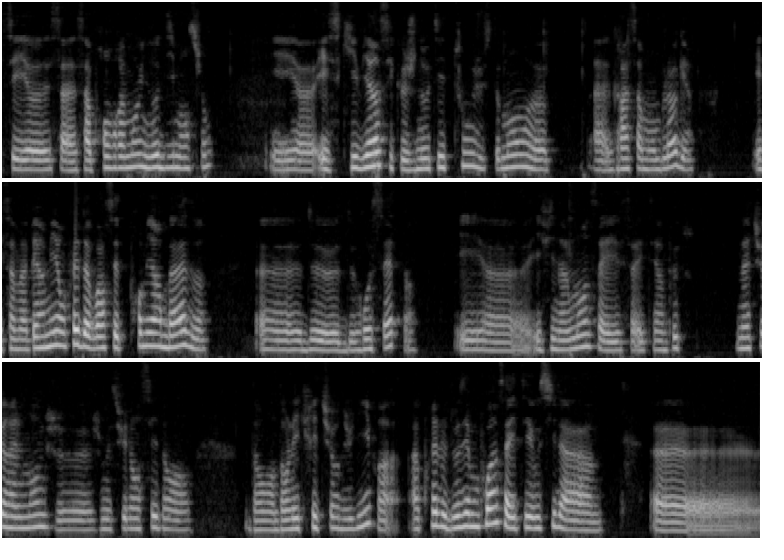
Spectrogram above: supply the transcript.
c'est euh, ça, ça, prend vraiment une autre dimension. Et, euh, et ce qui est bien, c'est que je notais tout justement grâce à mon blog, et ça m'a permis en fait d'avoir cette première base de, de, recettes. Et, et finalement, ça a, ça a, été un peu naturellement que je, je me suis lancée dans, dans, dans l'écriture du livre. Après, le deuxième point, ça a été aussi la, euh,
